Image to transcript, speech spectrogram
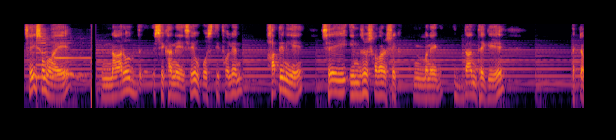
সেই সময়ে নারদ সেখানে এসে উপস্থিত হলেন। হাতে নিয়ে সেই ইন্দ্রসভার সে- মানে উদ্যান থেকে একটা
